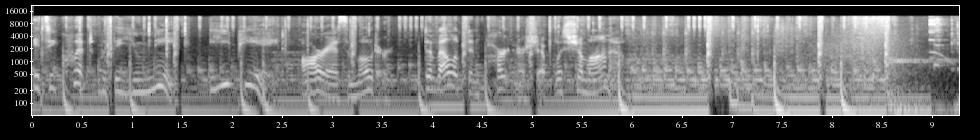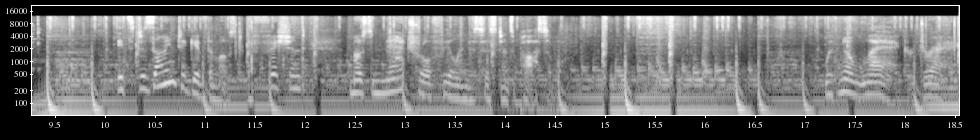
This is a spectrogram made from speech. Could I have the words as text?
It's equipped with the unique EP8 RS motor developed in partnership with Shimano. It's designed to give the most efficient, most natural feeling assistance possible, with no lag or drag.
